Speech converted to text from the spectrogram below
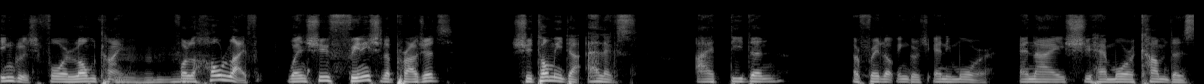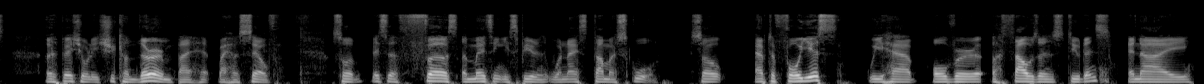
English for a long time, mm-hmm. for the whole life. When she finished the project, she told me that Alex, I didn't afraid of English anymore, and I she had more confidence. Especially, she can learn by her, by herself. So it's the first amazing experience when I start my school. So after four years, we have over a thousand students and I,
